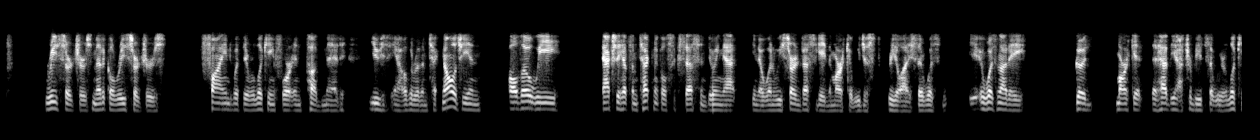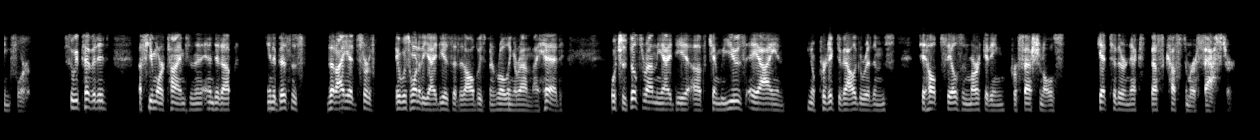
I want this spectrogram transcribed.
researchers, medical researchers, find what they were looking for in PubMed using algorithm technology. And although we actually had some technical success in doing that, you know, when we started investigating the market, we just realized there was it was not a good market that had the attributes that we were looking for. So we pivoted a few more times and then ended up in a business that I had sort of it was one of the ideas that had always been rolling around my head, which was built around the idea of can we use AI and you know predictive algorithms to help sales and marketing professionals get to their next best customer faster.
